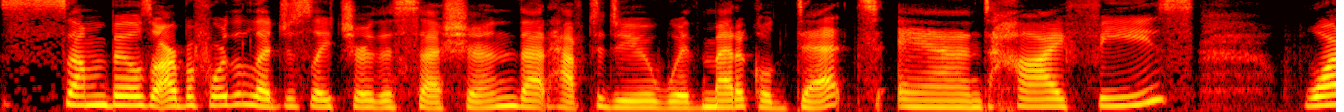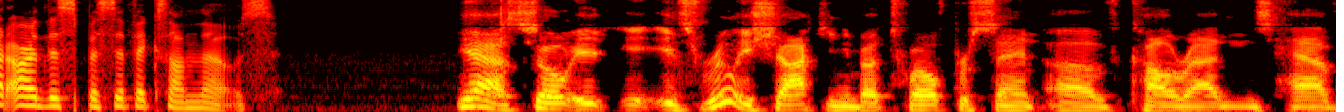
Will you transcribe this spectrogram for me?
Some bills are before the legislature this session that have to do with medical debt and high fees. What are the specifics on those? Yeah, so it, it's really shocking. About 12% of Coloradans have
